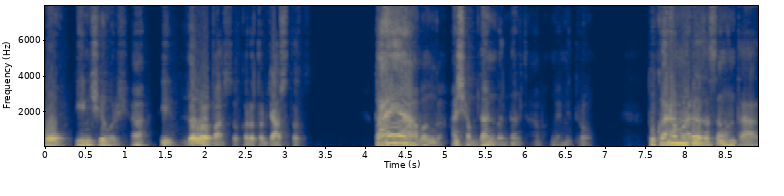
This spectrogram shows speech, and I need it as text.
हो तीनशे वर्षा ती जवळपास खरं तर जास्तच. काय आहे अभंग? हा शब्दांबद्दलचा अभंग आहे मित्र. तुकाराम महाराज असं म्हणतात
